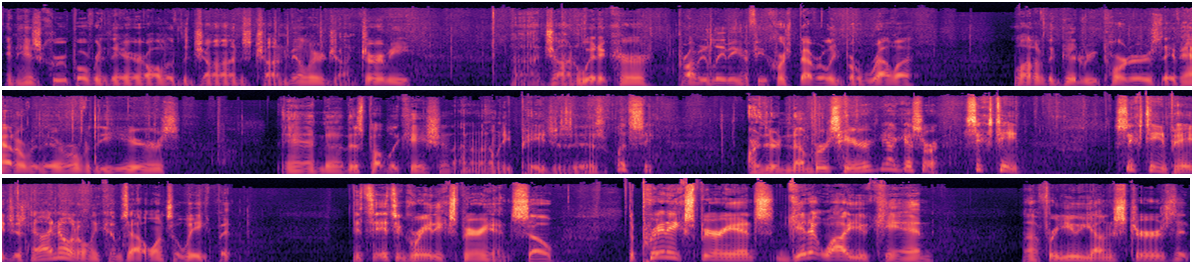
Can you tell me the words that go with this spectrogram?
and his group over there, all of the Johns, John Miller, John Derby, uh, John Whitaker, probably leaving a few, of course, Beverly Barella, a lot of the good reporters they've had over there over the years. And uh, this publication, I don't know how many pages it is. Let's see. Are there numbers here? Yeah, I guess there are. 16. 16 pages. Now, I know it only comes out once a week, but it's, it's a great experience. So, the print experience, get it while you can. Uh, for you youngsters that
